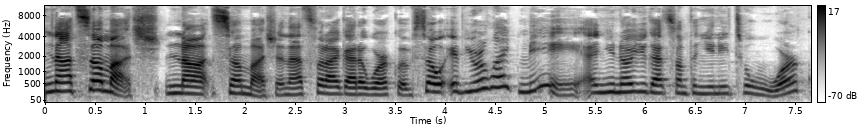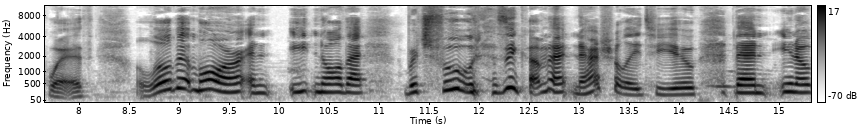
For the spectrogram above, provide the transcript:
not so much, not so much. And that's what I got to work with. So if you're like me and you know you got something you need to work with a little bit more and eating all that rich food doesn't come that naturally to you, then, you know,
